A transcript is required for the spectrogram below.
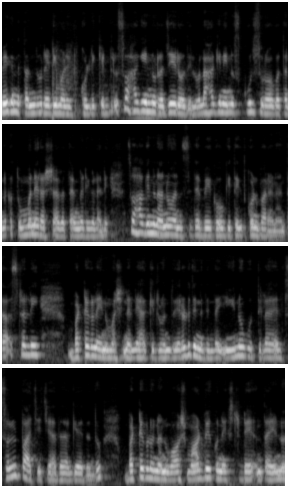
ಬೇಗನೆ ತಂದು ರೆಡಿ ಮಾಡಿ ಇಟ್ಕೊಳ್ಳಿಕ್ಕೆ ಇದ್ದರು ಸೊ ಹಾಗೆ ಇನ್ನೂ ರಜೆ ಇರೋದಿಲ್ವಲ್ಲ, ಹಾಗೆ ಇನ್ನು ಸ್ಕೂಲ್ ಶುರು ಆಗೋ ತನಕ ತುಂಬಾ ರಶ್ ಆಗುತ್ತೆ ಅಂಗಡಿಗಳಲ್ಲಿ. ಸೊ ಹಾಗೆ ನಾನು ಅನಿಸಿದೆ ಬೇಗ ಹೋಗಿ ತೆಗೆದುಕೊಂಡು ಬರೋಣ ಅಂತ. ಅಷ್ಟರಲ್ಲಿ ಬಟ್ಟೆಗಳೇನು ಮಷಿನಲ್ಲಿ ಹಾಕಿದ್ರು ಒಂದು ಎರಡು ದಿನದಿಂದ ಏನೋ ಗೊತ್ತಿಲ್ಲ. ಸ್ವಲ್ಪ ಆಚೆ ಈಚೆ ಆದಾಗೆ ಅದೊಂದು ಬಟ್ಟೆಗಳು ನಾನು ವಾಶ್ ಮಾಡಬೇಕು ನೆಕ್ಸ್ಟ್ ಡೇ ಅಂತ ಎಣ್ಣು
